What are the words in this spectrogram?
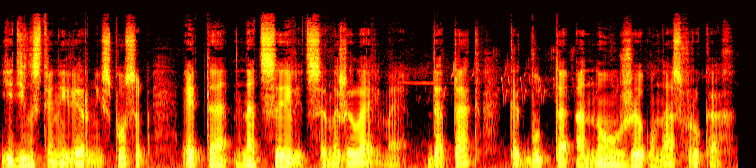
Единственный верный способ – это нацелиться на желаемое, да так, как будто оно уже у нас в руках.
